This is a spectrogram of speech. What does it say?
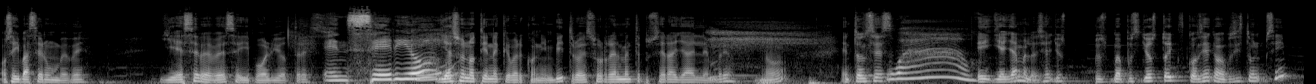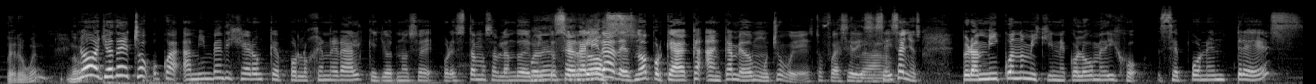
O sea, iba a ser un bebé. Y ese bebé se volvió tres. ¿En serio? Y eso no tiene que ver con in vitro, eso realmente pues era ya el embrión, ¿no? Entonces, Wow. y, y ella me lo decía, yo, pues, me pus- yo estoy consciente que me pusiste un... Sí, pero bueno, ¿no? ¿no? yo de hecho, a mí me dijeron que por lo general, que yo no sé, por eso estamos hablando de Pueden mitos y ser realidades, dos. ¿no? Porque ha han cambiado mucho, güey, esto fue hace Claro. 16 años. Pero a mí cuando mi ginecólogo me dijo, se ponen tres,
